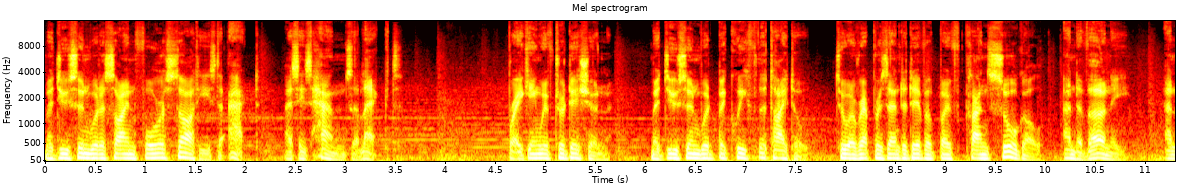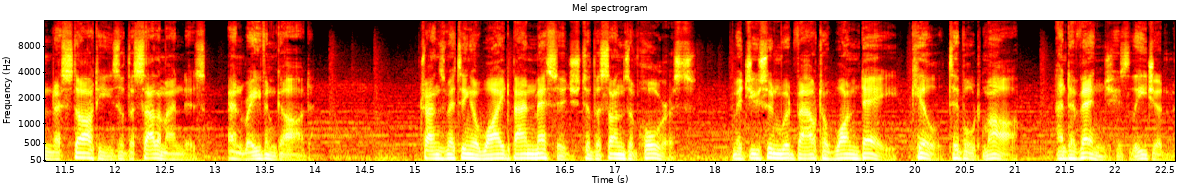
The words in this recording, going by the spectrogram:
Meduson would assign four Astartes to act as his hands elect. Breaking with tradition, Meduson would bequeath the title to a representative of both Clan Sorrgol and Avernii, and an Astartes of the Salamanders and Raven Guard. Transmitting a wideband message to the sons of Horus, Meduson would vow to one day kill Tybalt Marr and avenge his legion.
